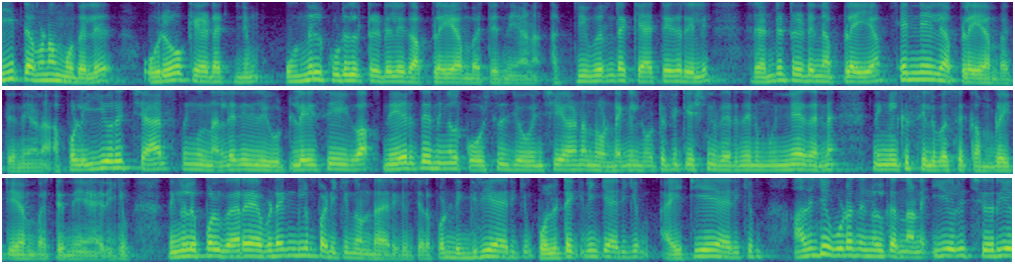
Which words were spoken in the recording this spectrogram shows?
ഈ തവണ മുതൽ ഓരോ കേഡറ്റിനും ഒന്നിൽ കൂടുതൽ ട്രേഡിലേക്ക് അപ്ലൈ ചെയ്യാൻ പറ്റുന്നതാണ്. അഗ്നിവീറിന്റെ കാറ്റഗറിയിൽ രണ്ട് ട്രേഡിന് അപ്ലൈ ചെയ്യാം എൻ എയിൽ അപ്ലൈ ചെയ്യാൻ പറ്റുന്നതാണ്. അപ്പോൾ ഈ ഒരു ചാൻസ് നിങ്ങൾ നല്ല രീതിയിൽ യൂട്ടിലൈസ് ചെയ്യുക. നേരത്തെ നിങ്ങൾ കോഴ്സിൽ ജോയിൻ ചെയ്യുകയാണെന്നുണ്ടെങ്കിൽ നോട്ടിഫിക്കേഷൻ വരുന്നതിന് മുന്നേ തന്നെ നിങ്ങൾക്ക് സിലബസ് കംപ്ലീറ്റ് ചെയ്യാൻ പറ്റുന്നതായിരിക്കും. നിങ്ങളിപ്പോൾ വേറെ എവിടെയെങ്കിലും പഠിക്കുന്നുണ്ടായിരിക്കും. ചിലപ്പോൾ ഡിഗ്രി ആയിരിക്കും പോളിടെക്നിക് ആയിരിക്കും ഐ ടി ഐ ആയിരിക്കും. അതിന്റെ കൂടെ നിങ്ങൾക്ക് എന്താണ് ഈ ഒരു ചെറിയ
